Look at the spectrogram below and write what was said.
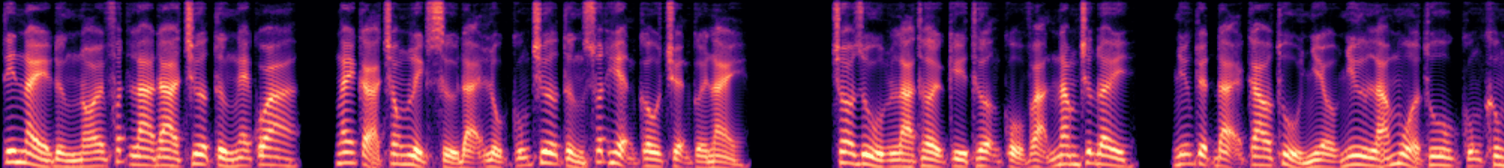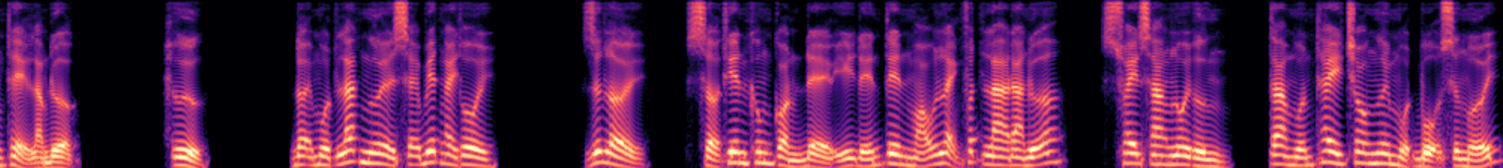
Tin này đừng nói Phất La Đa chưa từng nghe qua, ngay cả trong lịch sử đại lục cũng chưa từng xuất hiện câu chuyện cười này. Cho dù là thời kỳ thượng cổ vạn năm trước đây, những tuyệt đại cao thủ nhiều như lá mùa thu cũng không thể làm được. Hừ, đợi một lát ngươi sẽ biết ngay thôi. Dứt lời, sở thiên không còn để ý đến tên máu lạnh Phất La Đa nữa, xoay sang lôi ưng, ta muốn thay cho ngươi một bộ xương mới,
